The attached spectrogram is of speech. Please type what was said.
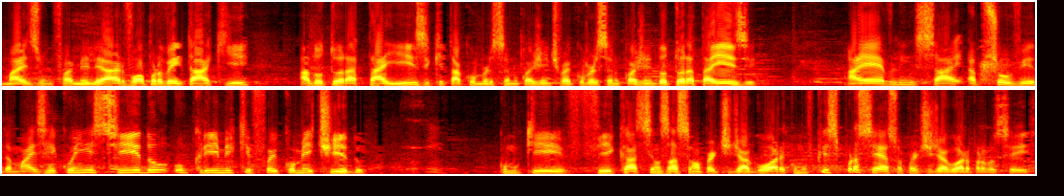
mais um familiar. Vou aproveitar aqui a doutora Thaís, que está conversando com a gente, vai conversando com a gente. Doutora Thaís, a Evelyn sai absolvida, mas reconhecido o crime que foi cometido. Sim. Como que fica a sensação a partir de agora? Como fica esse processo a partir de agora para vocês?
